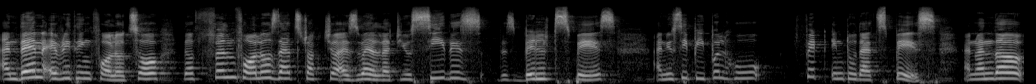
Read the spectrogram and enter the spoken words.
And then everything followed. So the film follows that structure as well, that you see this, this built space and you see people who fit into that space. And when the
